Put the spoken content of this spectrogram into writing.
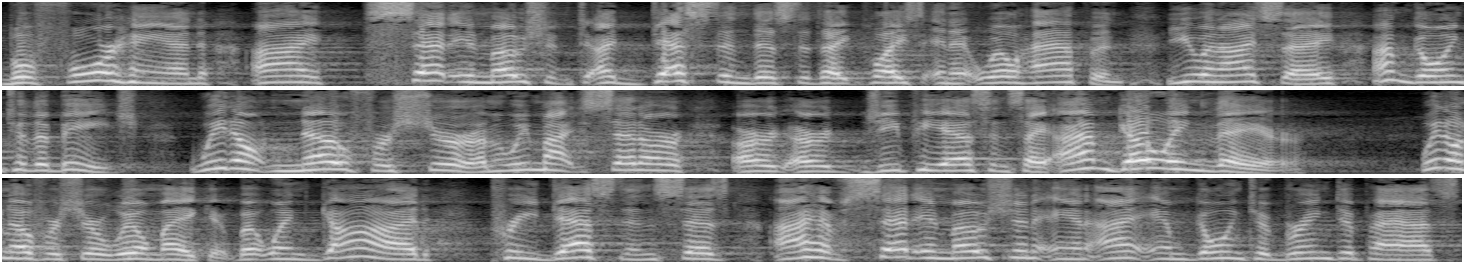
beforehand, I set in motion, I destined this to take place, and it will happen. You and I say, I'm going to the beach. We don't know for sure. I mean, we might set our, our, our GPS and say, I'm going there. We don't know for sure we'll make it. But when God predestines, says, I have set in motion and I am going to bring to pass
